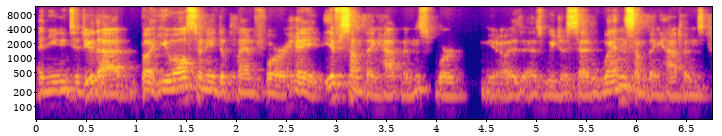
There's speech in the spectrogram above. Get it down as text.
And you need to do that, but you also need to plan for, hey, if something happens, or, you know, as, as we just said, when something happens,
